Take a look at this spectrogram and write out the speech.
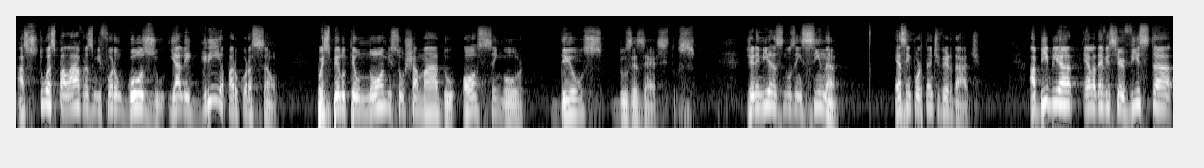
as tuas palavras me foram gozo e alegria para o coração, pois pelo teu nome sou chamado, ó Senhor, Deus dos exércitos. Jeremias nos ensina essa importante verdade. A Bíblia, ela deve ser vista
